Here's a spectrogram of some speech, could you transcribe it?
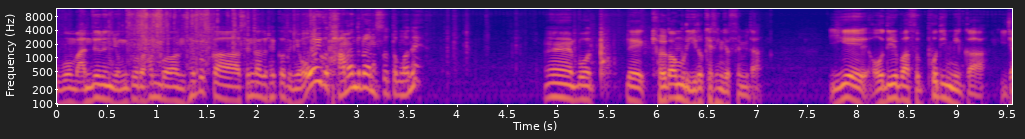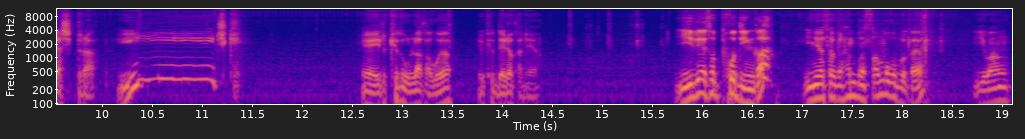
뭐 만드는 용도로 한번 해볼까 생각을 했거든요. 어 이거 다 만들어놨었던 거네? 네, 뭐, 네, 결과물이 이렇게 생겼습니다. 이게 어딜 봐서 포디입니까? 이 자식들아. 이, 치킨. 예, 이렇게도 올라가고요. 이렇게도 내려가네요. 이래서 포디인가? 이 녀석을 한번 써먹어 볼까요? 이왕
